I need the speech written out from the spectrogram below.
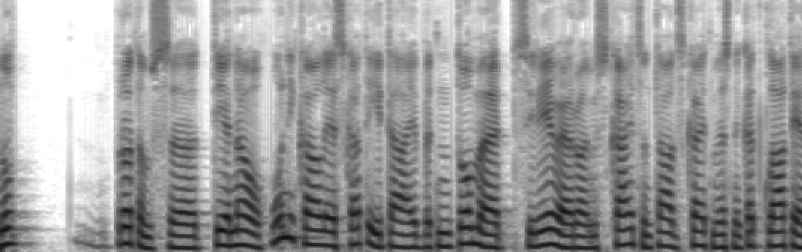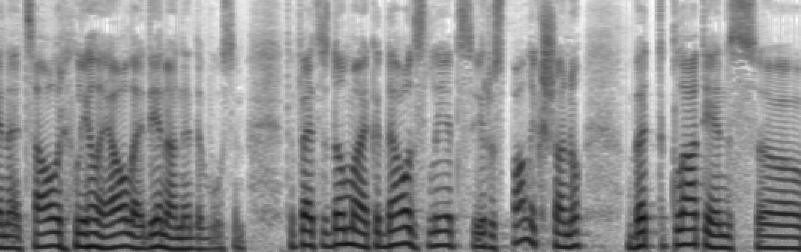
Nu, Protams, uh, tie nav unikālie skatītāji, bet nu, tomēr tas ir ievērojams skaits, un tādu skaitu mēs nekad klātienē cauri lielai aulai dienā nedabūsim. Tāpēc es domāju, ka daudzas lietas ir uz palikšanu, bet klātienes uh,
